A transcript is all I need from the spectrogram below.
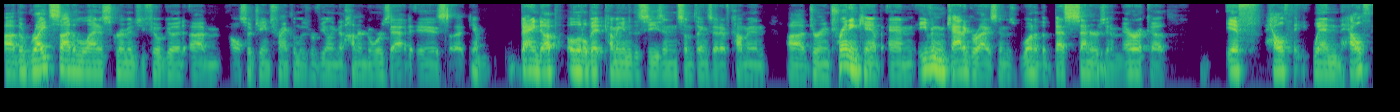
Uh, the right side of the line of scrimmage, you feel good. Um, also, James Franklin was revealing that Hunter Nourzad is uh, you know banged up a little bit coming into the season. Some things that have come in uh, during training camp, and even categorize him as one of the best centers in America if healthy, when healthy.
